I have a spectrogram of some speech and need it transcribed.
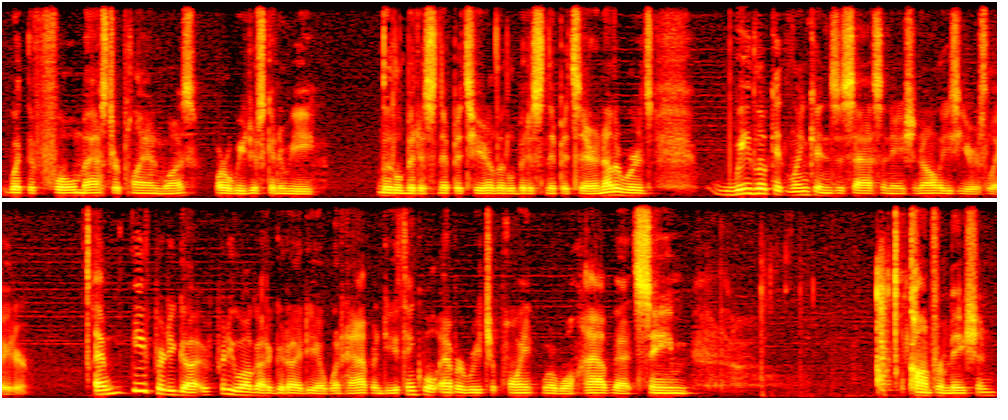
what the full master plan was, or are we just going to be little bit of snippets here, a little bit of snippets there? In other words, we look at Lincoln's assassination all these years later, and we've pretty got pretty well got a good idea of what happened. Do you think we'll ever reach a point where we'll have that same confirmation?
